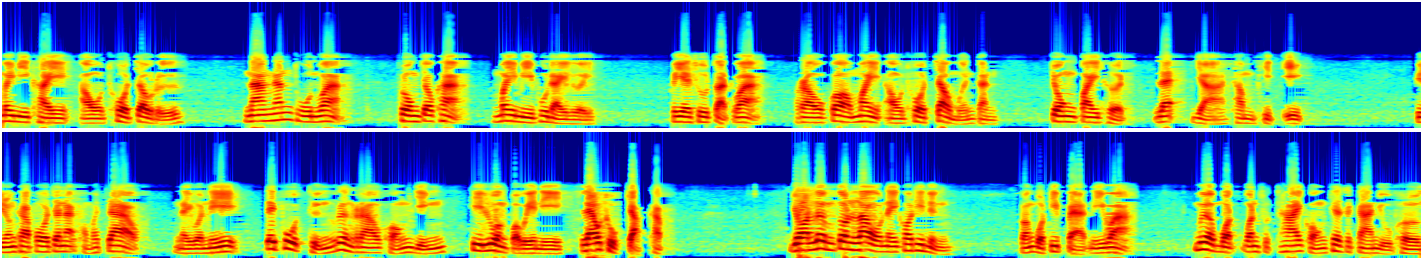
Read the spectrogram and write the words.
ไม่มีใครเอาโทษเจ้าหรือ นางนั้นทูลว่าพระองค์เจ้าข้าไม่มีผู้ใดเลย พระเยซูตรัสว่าเราก็ไม่เอาโทษเจ้าเหมือนกัน จงไปเถิดและอย่าทำผิดอีก พี่น้องครับพระวจนะของพระเจ้าในวันนี้ ได้พูดถึงเรื่องราวของหญิงที่ล่วงประเวณีแล้วถูกจับครับย้อนเริ่มต้นเล่าในข้อที่หนึ่งของบทที่แปดนี้ว่า เมื่อหมดวันสุดท้ายของเทศกาลอยู่เพิง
